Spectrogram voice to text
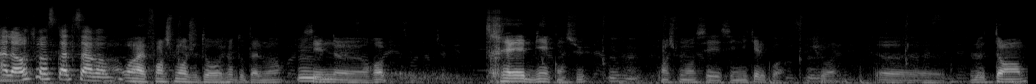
Alors, tu penses quoi de sa robe Ouais, franchement, je te rejoins totalement. C'est une euh, robe très bien conçue. Franchement, c'est c'est nickel, quoi. Tu vois Euh, Le temps,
